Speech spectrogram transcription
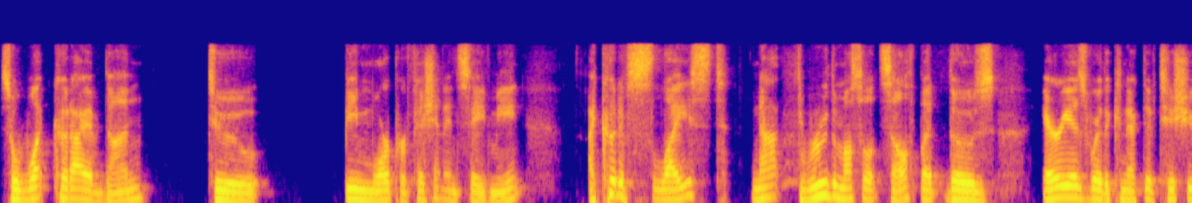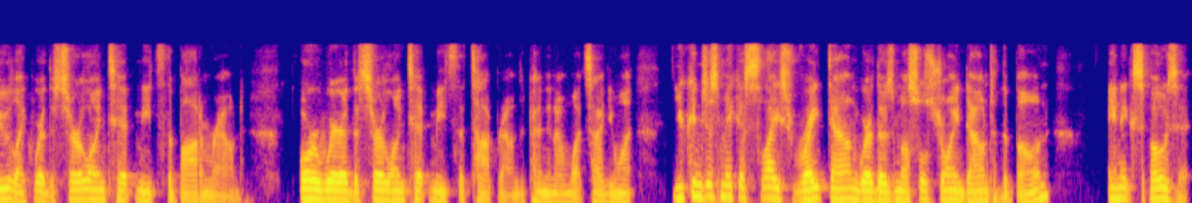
So, what could I have done to be more proficient and save meat? I could have sliced not through the muscle itself, but those areas where the connective tissue, like where the sirloin tip meets the bottom round, or where the sirloin tip meets the top round, depending on what side you want. You can just make a slice right down where those muscles join down to the bone and expose it.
